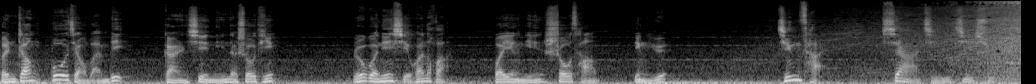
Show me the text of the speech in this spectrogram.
本章播讲完毕，感谢您的收听。如果您喜欢的话，欢迎您收藏、订阅。精彩，下集继续。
